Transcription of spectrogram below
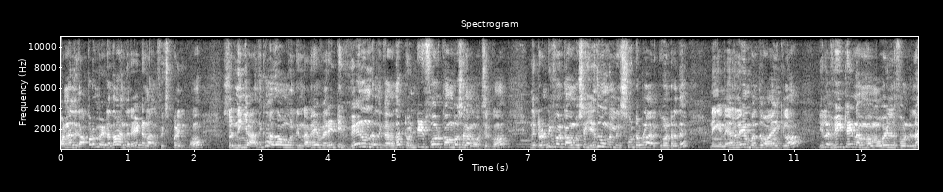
பண்ணதுக்கு அப்புறமேட்டு தான் இந்த ரேட்டை நாங்கள் ஃபிக்ஸ் பண்ணியிருப்போம். ஸோ நீங்கள் அதுக்காக தான் உங்களுக்கு நிறைய வெரைட்டி வேணுன்றதுக்காக தான் டுவெண்ட்டி ஃபோர் காம்போஸ் நாங்கள் வச்சுருக்கோம். இந்த டுவெண்ட்டி ஃபோர் காம்போஸ் எது உங்களுக்கு சூட்டபுளாக இருக்குன்றது நீங்கள் நேர்லேயும் வந்து வாங்கிக்கலாம். இல்லை வீட்லேயும் நம்ம மொபைல் ஃபோனில்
